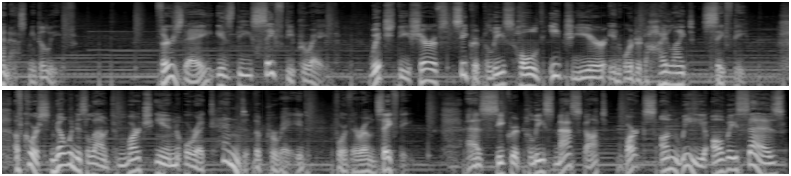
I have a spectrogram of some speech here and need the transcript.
and asked me to leave. Thursday is the Safety Parade, which the Sheriff's Secret Police hold each year in order to highlight safety. Of course, no one is allowed to march in or attend the parade for their own safety. As Secret Police mascot, Barks Ennui always says,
